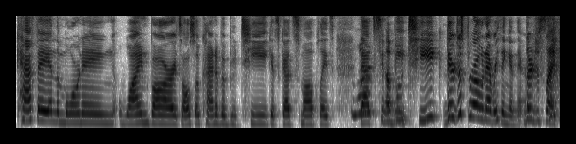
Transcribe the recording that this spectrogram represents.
cafe in the morning, wine bar. It's also kind of a boutique. It's got small plates. That's gonna a be- boutique. They're just throwing everything in there. They're just like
